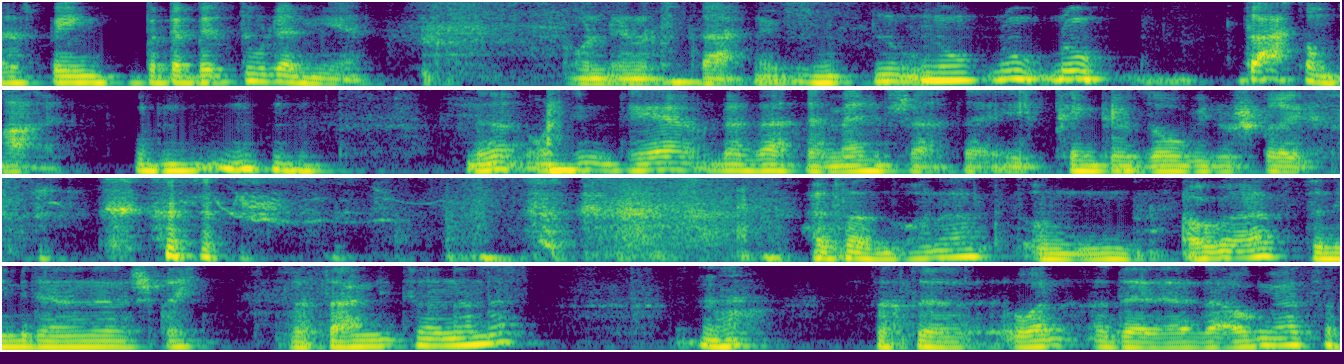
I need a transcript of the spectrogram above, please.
weswegen bist du denn hier? Und er sagt, nu, nu, nu, nu, sag doch mal. Und, Ne? Und hin und her, und dann sagt der Mensch, sagt er, ich pinkel so, wie du sprichst. Heißt das ein Ohrenarzt und ein Augenarzt, wenn die miteinander sprechen? Was sagen die zueinander? Ne? Sagt der, Ohren, äh, der, der, Augenarzt, du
